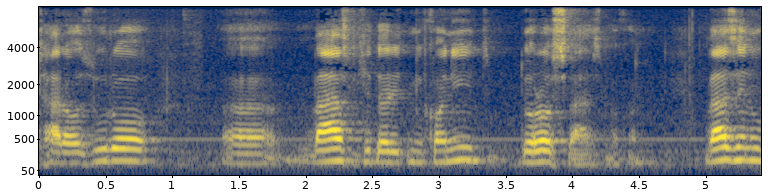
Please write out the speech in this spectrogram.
ترازو رو وزن که دارید می‌کنید درست وزن بکنید. وزن او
